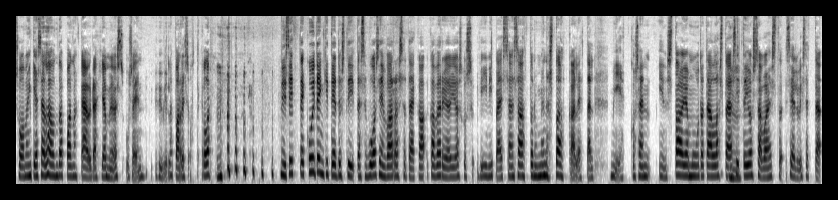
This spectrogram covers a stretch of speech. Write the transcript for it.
Suomen kesällä on tapana käydä ja myös usein hyvillä parisuhteilla. Niin sitten kuitenkin tietysti tässä vuosien varressa tämä ka- kaveri on joskus viinipäissään saattanut mennä stalkkailemaan tämän Miekkosen Instaa ja muuta tällaista. Ja mm. sitten jossain vaiheessa selvisi, että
